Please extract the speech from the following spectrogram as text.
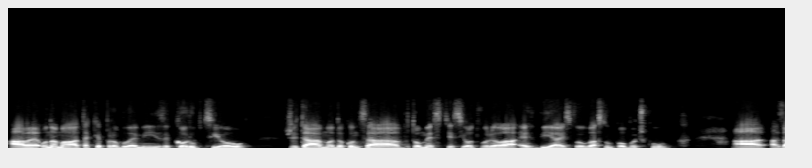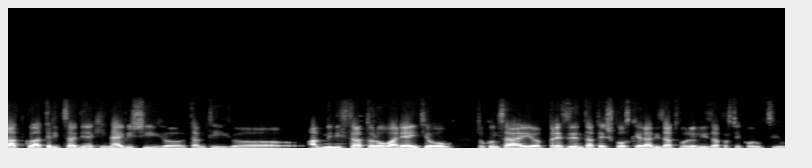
ale ona mala také problémy s korupciou, že tam dokonca v tom meste si otvorila FBI svoju vlastnú pobočku a, a zatkla 30 nejakých najvyšších uh, tam tých uh, administratorov a riaditeľov, dokonca aj prezidenta tej školskej rady zatvorili za proste korupciu.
